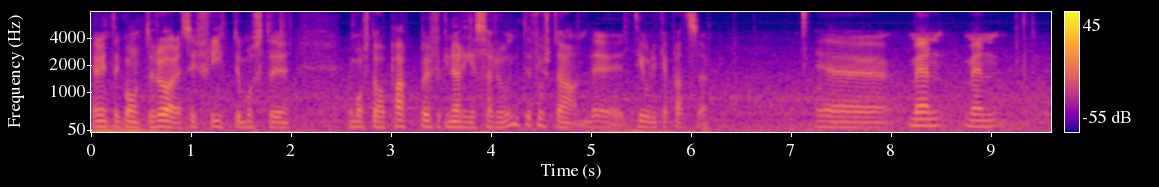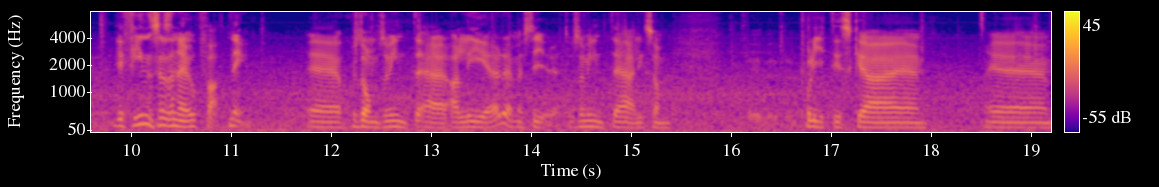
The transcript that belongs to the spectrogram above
Det har inte gått att röra sig fritt, du måste, du måste ha papper för att kunna resa runt i första hand eh, till olika platser. Eh, men, men det finns en sån här uppfattning eh, hos de som inte är allierade med styret och som inte är liksom eh, politiska eh, eh,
